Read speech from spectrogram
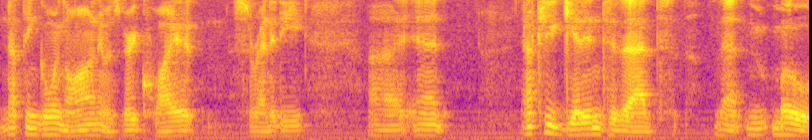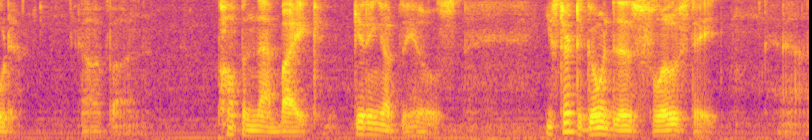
nothing going on. It was very quiet, serenity, uh, and after you get into that that mode of uh, pumping that bike, getting up the hills, you start to go into this flow state. Uh,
